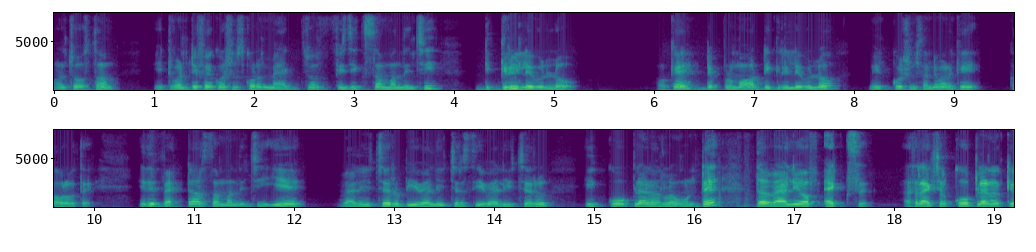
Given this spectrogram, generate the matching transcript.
మనం చూస్తాం. ఈ ట్వంటీ ఫైవ్ క్వశ్చన్స్ కూడా మ్యాక్సిమం ఫిజిక్స్ సంబంధించి డిగ్రీ లెవెల్లో ఓకే డిప్లొమా ఆర్ డిగ్రీ లెవెల్లో మీకు క్వశ్చన్స్ అన్నీ మనకి కవర్ అవుతాయి. ఇది వెక్టార్ సంబంధించి ఏ వాల్యూ ఇచ్చారు బి వాల్యూ ఇచ్చారు సి వాల్యూ ఇచ్చారు. ఈ కో ప్లానర్లో ఉంటే ద వాల్యూ ఆఫ్ ఎక్స్ అసలు యాక్చువల్ కోప్లానర్కి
